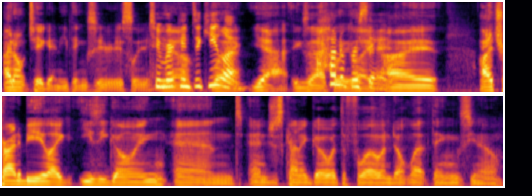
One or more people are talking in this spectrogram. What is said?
I don't take anything seriously. you Turmeric know? and tequila. Like, yeah, exactly. 100%. I I try to be like easygoing and and just kind of go with the flow and don't let things, you know,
